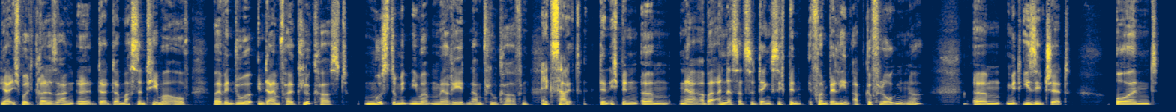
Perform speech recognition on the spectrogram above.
Ja, ich wollte gerade sagen, äh, da, da machst du ein Thema auf, weil wenn du in deinem Fall Glück hast, musst du mit niemandem mehr reden am Flughafen. Exakt. Äh, denn ich bin, ähm, ja, aber anders als du denkst. Ich bin von Berlin abgeflogen, ne? Ähm, mit EasyJet. Und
